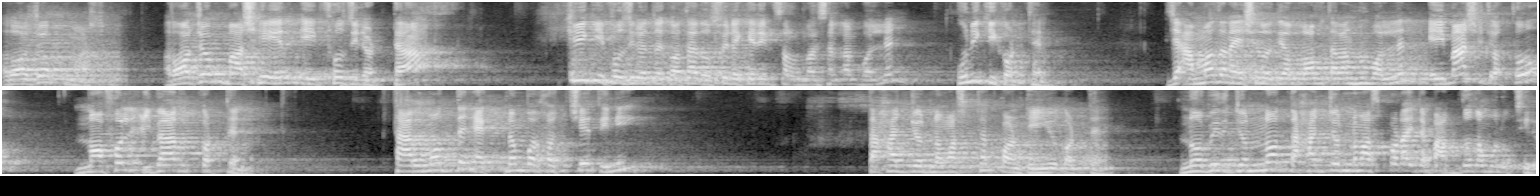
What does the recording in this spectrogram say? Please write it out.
রজব মাস। রজব মাসের এই ফজিলতটা কি কি ফজিলতের কথা রসুল করিম সাল্লা সাল্লাম বললেন? উনি কি করতেন? যে আম্মাদান এসরদি আল্লাহ তালাহু বললেন, এই মাসে যত নফল ইবাদত করতেন, তার মধ্যে এক নম্বর হচ্ছে তিনি তাহাজ্জর নামাজটা কন্টিনিউ করতেন। নবীর জন্য তাহাজ্জর নামাজ পড়া এটা বাধ্যতামূলক ছিল।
